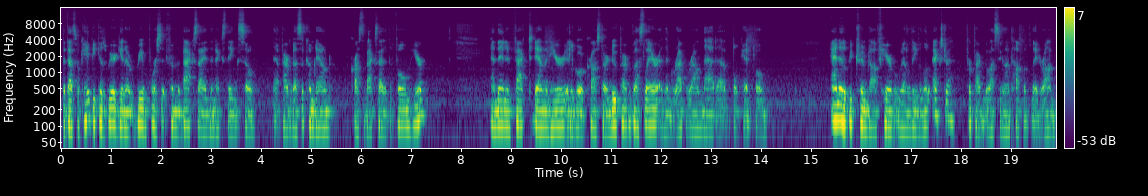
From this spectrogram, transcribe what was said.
But that's okay because we're to reinforce it from the backside the next thing. So that fiberglass will come down across the backside of the foam here. And then in fact, down in here, it'll go across our new fiberglass layer and then wrap around that uh, bulkhead foam. And it'll be trimmed off here, but we're gonna leave a little extra for fiberglassing on top of later on.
